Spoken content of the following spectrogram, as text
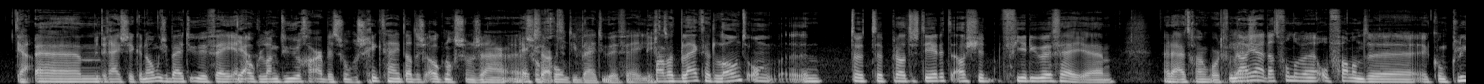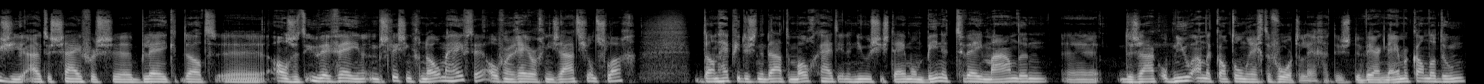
Ja. Um, Bedrijfseconomisch bij het UWV en Ja. ook langdurige arbeidsongeschiktheid. Dat is ook nog zo'n eh, zo'n Exact. grond die bij het UWV ligt. maar wat blijkt, het loont om uh, te, te protesteren als je via de UWV uh, naar de uitgang wordt gewezen. Nou ja, dat vonden we een opvallende eh, conclusie. Uit de cijfers uh, bleek dat als het UWV een beslissing genomen heeft hè, over een reorganisatieontslag. Dan heb je dus inderdaad de mogelijkheid in het nieuwe systeem om binnen twee maanden de zaak opnieuw aan de kantonrechter voor te leggen. Dus de werknemer kan dat doen.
